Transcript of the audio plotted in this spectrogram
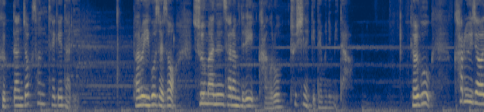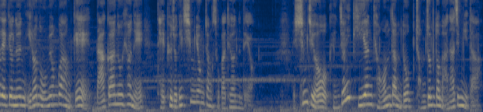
극단적 선택의 다리. 바로 이곳에서 수많은 사람들이 강으로 투신했기 때문입니다. 결국 카루이자와 대교는 이런 오명과 함께 나가노 현의 대표적인 심령 장소가 되었는데요. 심지어 굉장히 기이한 경험담도 점점 더 많아집니다.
